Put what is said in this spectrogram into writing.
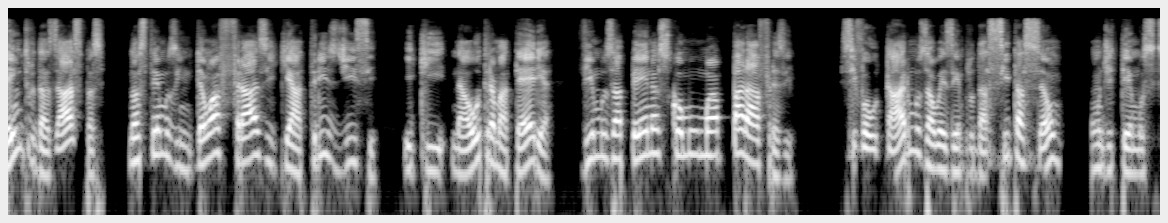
Dentro das aspas, nós temos, então, a frase que a atriz disse e que, na outra matéria, vimos apenas como uma paráfrase. Se voltarmos ao exemplo da citação, onde temos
